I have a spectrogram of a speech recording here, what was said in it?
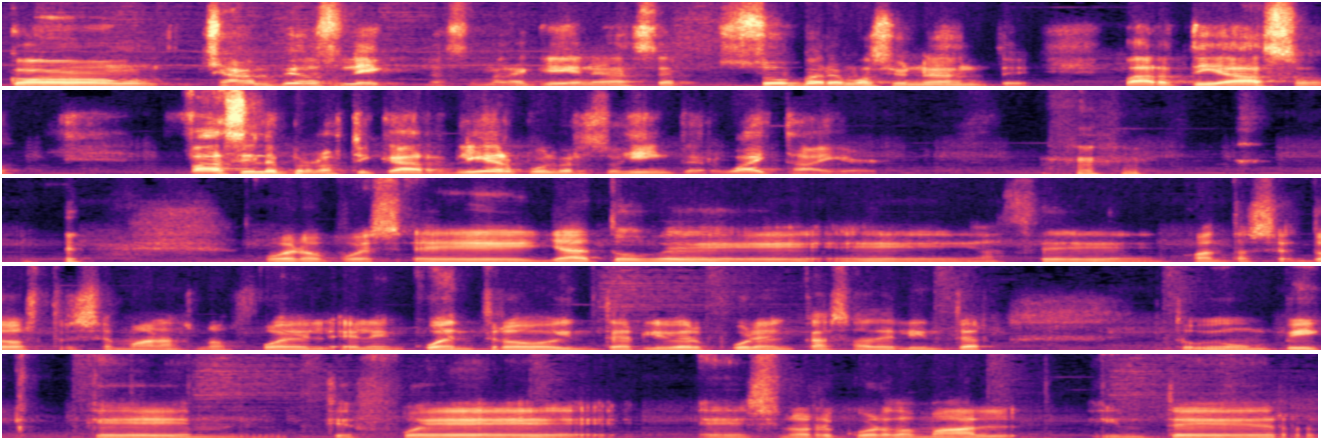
con Champions League. La semana que viene va a ser súper emocionante, partidazo, fácil de pronosticar. Liverpool versus Inter, White Tiger. Bueno, pues eh, ya tuve eh, hace cuántas, dos, tres semanas, ¿no? Fue el encuentro Inter-Liverpool en casa del Inter tuve un pick que, fue, eh, si no recuerdo mal, Inter.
